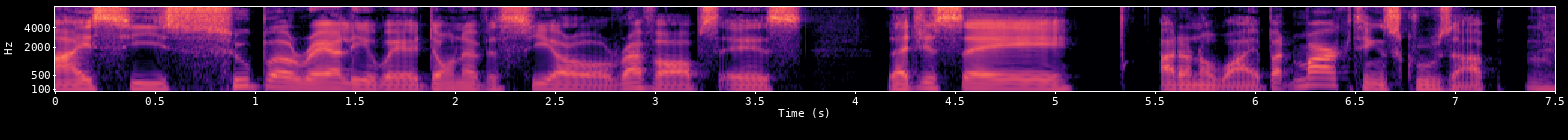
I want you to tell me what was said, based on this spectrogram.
I see super rarely where you don't have a CRO or RevOps is let's just say I don't know why, but marketing screws up, hmm.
